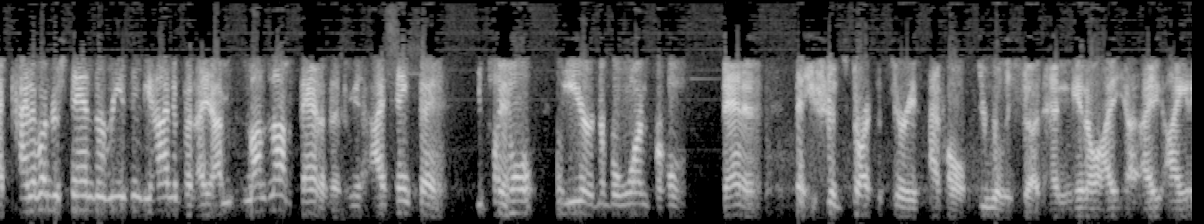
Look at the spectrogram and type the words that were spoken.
I kind of understand the reasoning behind it, but I, I'm not, not a fan of it. I mean, I think that you play whole year, number one, for home advantage, that you should start the series at home. You really should. And, you know, I, I, I,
